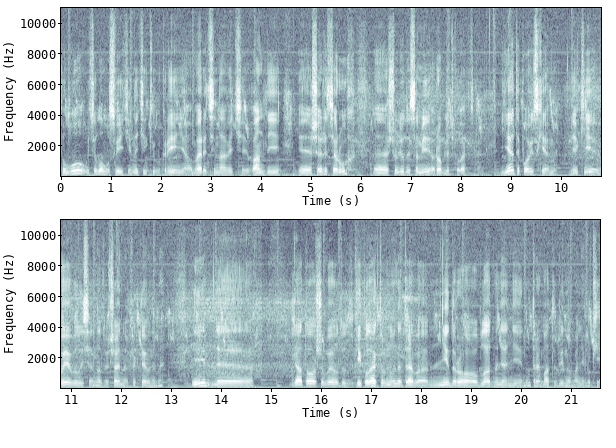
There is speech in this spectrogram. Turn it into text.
Тому у цілому світі, не тільки в Україні, а в Америці, навіть в Англії, е, шириться рух, е, що люди самі роблять колектори. Є типові схеми, які виявилися надзвичайно ефективними. І е, для того, щоб виготовити такий колектор, ну не треба ні дорогого обладнання, ні ну треба мати дві нормальні руки.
